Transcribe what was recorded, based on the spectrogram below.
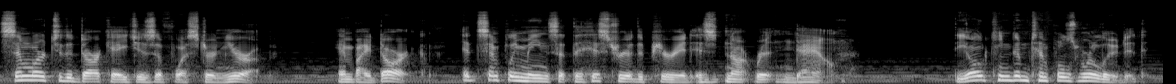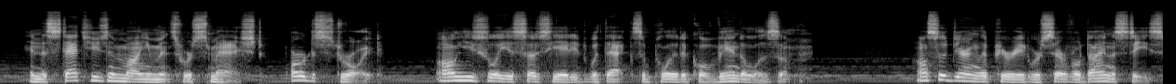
similar to the Dark Ages of Western Europe. And by dark, it simply means that the history of the period is not written down. The Old Kingdom temples were looted, and the statues and monuments were smashed or destroyed, all usually associated with acts of political vandalism. Also, during the period were several dynasties,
